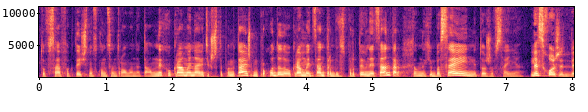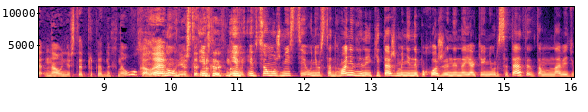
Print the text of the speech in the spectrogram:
то все фактично сконцентроване там. В них окремий, навіть якщо ти пам'ятаєш, ми проходили окремий центр, був спортивний центр. Там в них і басейн, і теж все є. Не схоже для на університет прикладних наук, але Ну, університет І, прикладних і, наук. в- і в цьому ж місті університет Гронінген, який теж мені не похожий ні на які університети. Там навіть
